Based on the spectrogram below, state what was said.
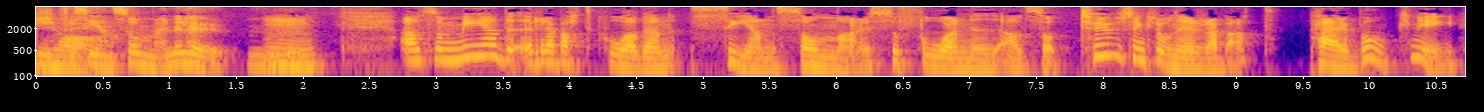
inför sensommaren, eller hur? Mm. Alltså med rabattkoden sensommar så får ni alltså 1000 kronor i rabatt per bokning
